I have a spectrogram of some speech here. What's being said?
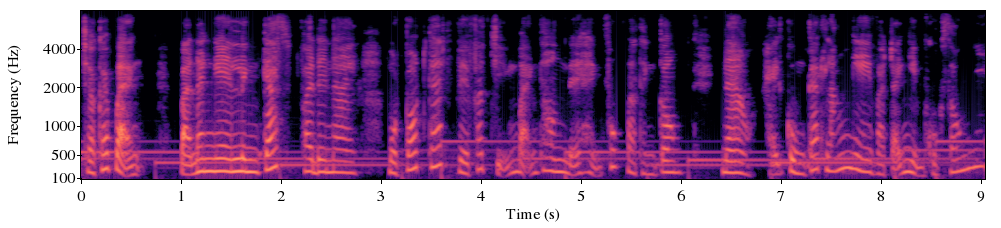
Chào các bạn, bạn đang nghe Linkcast Friday Night, một podcast về phát triển bản thân để hạnh phúc và thành công. Nào, hãy cùng Cát lắng nghe và trải nghiệm cuộc sống nhé.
